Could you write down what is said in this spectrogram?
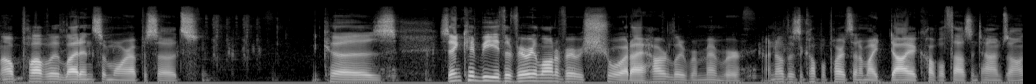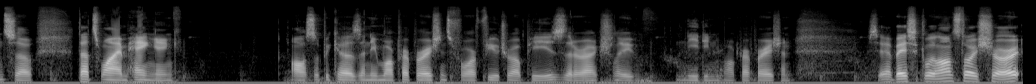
I'll probably let in some more episodes. Because Xen can be either very long or very short, I hardly remember. I know there's a couple parts that I might die a couple thousand times on, so that's why I'm hanging. Also because I need more preparations for future LPs that are actually needing more preparation. So yeah, basically, long story short,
